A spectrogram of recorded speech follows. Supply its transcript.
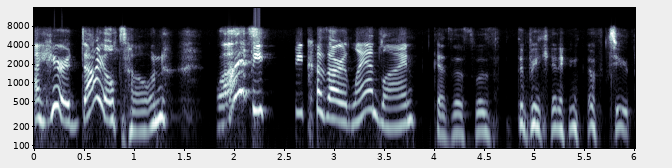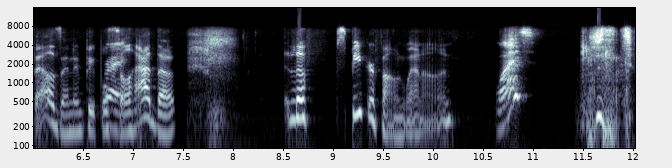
I hear a dial tone What? be- because our landline, because this was the beginning of 2000 and people Right. still had those, the speakerphone went on. What? Just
